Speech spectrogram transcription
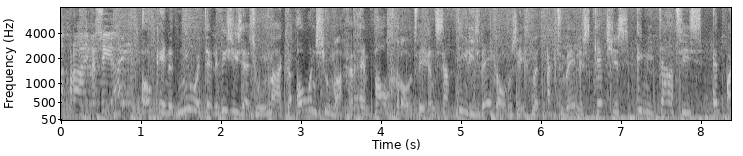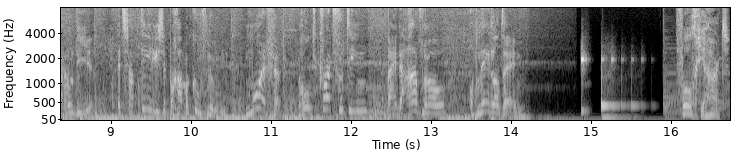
Op privacy, hè? Ook in het nieuwe televisieseizoen maken Owen Schumacher en Paul Groot weer een satirisch weekoverzicht met actuele sketches, imitaties en parodieën. Het satirische programma Koefnoen. Morgen rond kwart voor tien bij de Avro op Nederland 1. Volg je hart.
